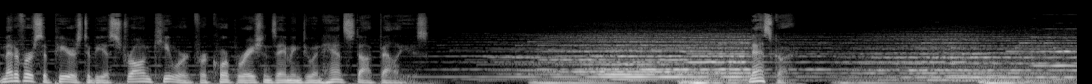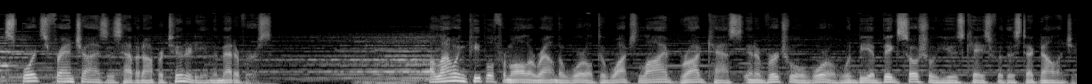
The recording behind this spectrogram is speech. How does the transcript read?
metaverse appears to be a strong keyword for corporations aiming to enhance stock values. NASCAR Sports franchises have an opportunity in the metaverse. Allowing people from all around the world to watch live broadcasts in a virtual world would be a big social use case for this technology.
